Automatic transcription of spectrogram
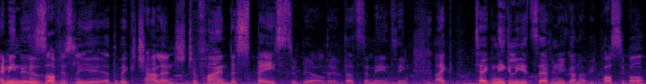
I mean, this is obviously the big challenge to find the space to build it. That's the main thing. Like technically, it's definitely going to be possible,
